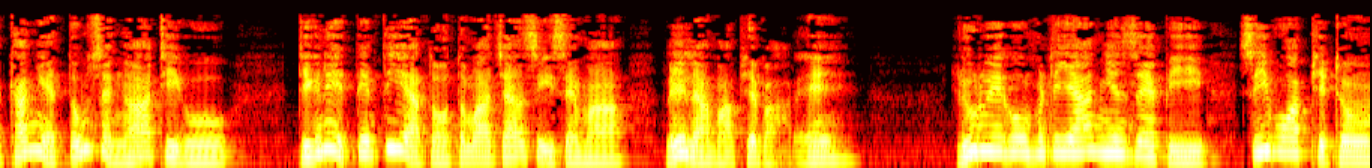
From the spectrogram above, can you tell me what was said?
အခန်းငယ်35အထိကိုဒီကနေ့တင်ပြရသောတမန်ကျမ်းအစီအစဉ်မှာလေ့လာမှာဖြစ်ပါတယ်။လူတွေကိုမတရားညှင်းဆဲပြီးစီးပွားဖြစ်ထွန်း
